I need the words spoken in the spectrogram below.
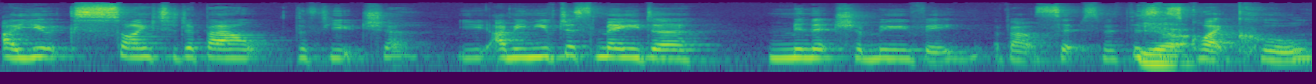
Are you excited about the future? You, i mean you've just made a miniature movie about Sipsmith. This is quite cool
